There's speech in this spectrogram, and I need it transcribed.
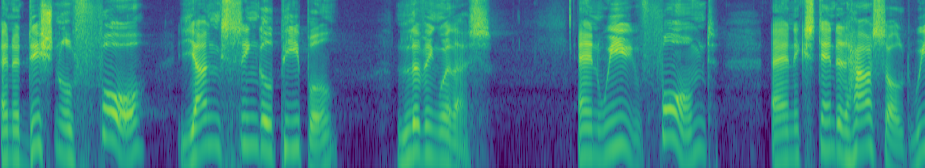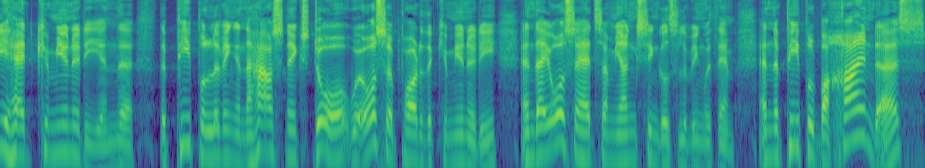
an additional four young single people living with us, and we formed an extended household. We had community, and the, the people living in the house next door were also part of the community, and they also had some young singles living with them. And the people behind us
